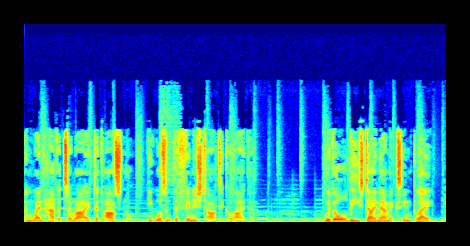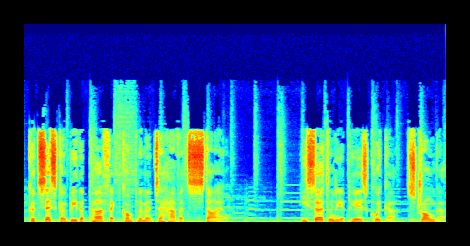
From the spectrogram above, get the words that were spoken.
and when Havertz arrived at Arsenal, he wasn't the finished article either. With all these dynamics in play, could Sesko be the perfect complement to Havertz's style? He certainly appears quicker, stronger,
